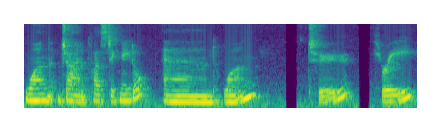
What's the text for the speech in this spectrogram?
One giant plastic needle and one, two, three,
